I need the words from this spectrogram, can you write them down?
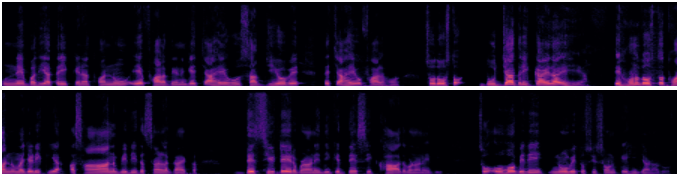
ਉਨੇ ਵਧੀਆ ਤਰੀਕੇ ਨਾਲ ਤੁਹਾਨੂੰ ਇਹ ਫਲ ਦੇਣਗੇ, ਚਾਹੇ ਉਹ ਸਬਜ਼ੀ ਹੋਵੇ ਤੇ ਚਾਹੇ ਉਹ ਫਲ ਹੋਣ। ਸੋ ਦੋਸਤੋ, ਦੂਜਾ ਤਰੀਕਾ ਇਹਦਾ ਇਹ ਆ। ਤੇ ਹੁਣ ਦੋਸਤੋ ਤੁਹਾਨੂੰ ਮੈਂ ਜਿਹੜੀ ਕੀ ਆ ਆਸਾਨ ਵਿਧੀ ਦੱਸਣ ਲੱਗਾ ਇੱਕ ਦੇਸੀ ਢੇਰ ਬਣਾਉਣੇ ਦੀ ਕਿ ਦੇਸੀ ਖਾਦ ਬਣਾਉਣੇ ਦੀ। ਸੋ ਉਹ ਵਿਧੀ ਨੂੰ ਵੀ ਤੁਸੀਂ ਸੁਣ ਕੇ ਹੀ ਜਾਣਾ ਦੋਸਤੋ,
